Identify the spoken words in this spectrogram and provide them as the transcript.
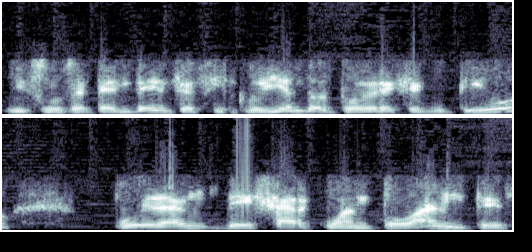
y sus dependencias, incluyendo el Poder Ejecutivo, puedan dejar cuanto antes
